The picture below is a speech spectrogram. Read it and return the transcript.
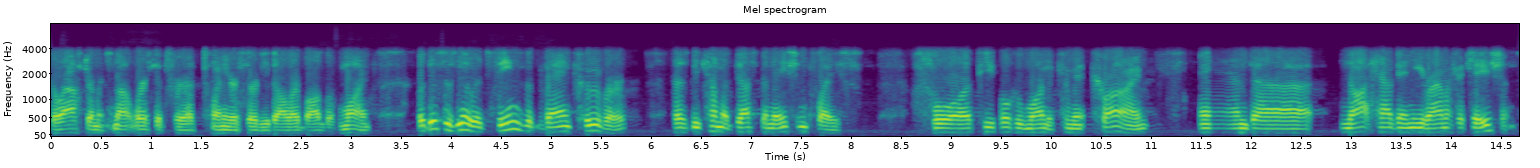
go after them. It's not worth it for a twenty or thirty dollar bottle of wine. But this is new. It seems that Vancouver has become a destination place for people who want to commit crime and uh, not have any ramifications.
